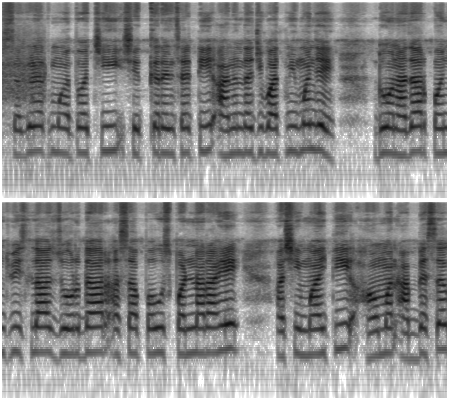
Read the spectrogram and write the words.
सगळ्यात महत्त्वाची शेतकऱ्यांसाठी आनंदाची बातमी म्हणजे दोन हजार पंचवीसला जोरदार असा पाऊस पडणार आहे अशी माहिती हवामान अभ्यासक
